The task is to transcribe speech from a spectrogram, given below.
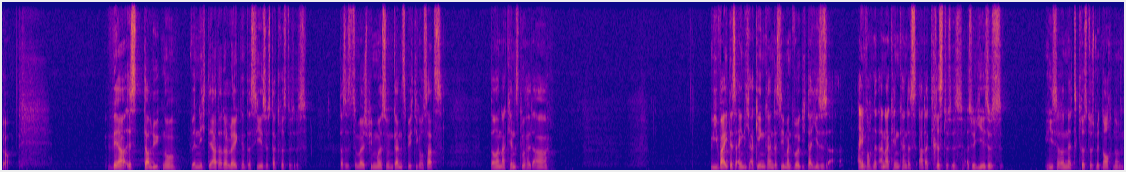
ja. Wer ist der Lügner, wenn nicht der, der da leugnet, dass Jesus der Christus ist? Das ist zum Beispiel mal so ein ganz wichtiger Satz. Daran erkennst du halt auch, wie weit es eigentlich ergehen kann, dass jemand wirklich da Jesus einfach nicht anerkennen kann, dass er der Christus ist. Also Jesus hieß ja nicht Christus mit Nachnamen,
